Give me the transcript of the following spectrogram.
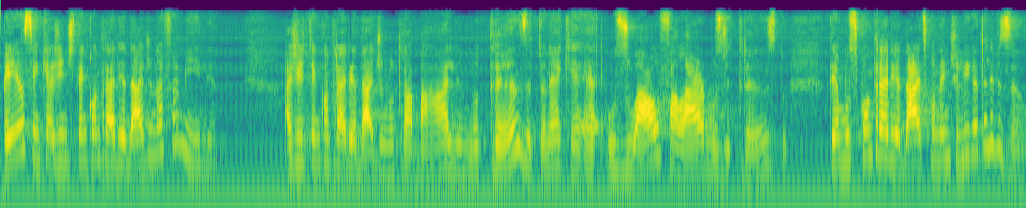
Pensem que a gente tem contrariedade na família, a gente tem contrariedade no trabalho, no trânsito, né, que é usual falarmos de trânsito. Temos contrariedades quando a gente liga a televisão.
